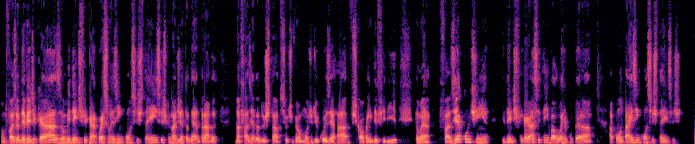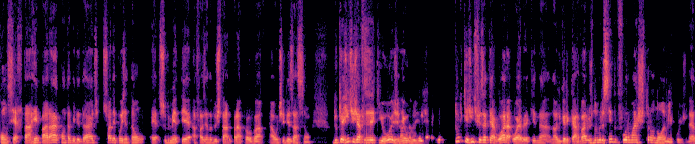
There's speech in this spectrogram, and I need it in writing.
Vamos fazer o dever de casa, vamos identificar quais são as inconsistências, que não adianta dar entrada na fazenda do Estado se eu tiver um monte de coisa errada, o fiscal vai indeferir. Então, é fazer a continha, identificar se tem valor a recuperar, apontar as inconsistências, consertar, reparar a contabilidade, só depois, então, é, submeter a Fazenda do Estado para aprovar a utilização. Do que a gente já fez aqui hoje, eu, tudo que a gente fez até agora, Weber, aqui na, na Oliveira e Carvalho, os números sempre foram astronômicos. Né?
